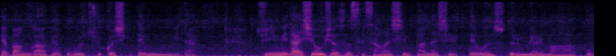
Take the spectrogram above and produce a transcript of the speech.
해방과 회복을 줄 것이기 때문입니다. 주님이 다시 오셔서 세상을 심판하실 때 원수들은 멸망하고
